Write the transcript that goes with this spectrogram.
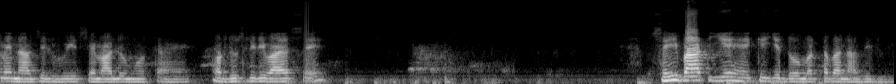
میں نازل ہوئی سے معلوم ہوتا ہے۔ اور دوسری روایت سے صحیح بات یہ ہے کہ یہ دو مرتبہ نازل ہوئی۔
